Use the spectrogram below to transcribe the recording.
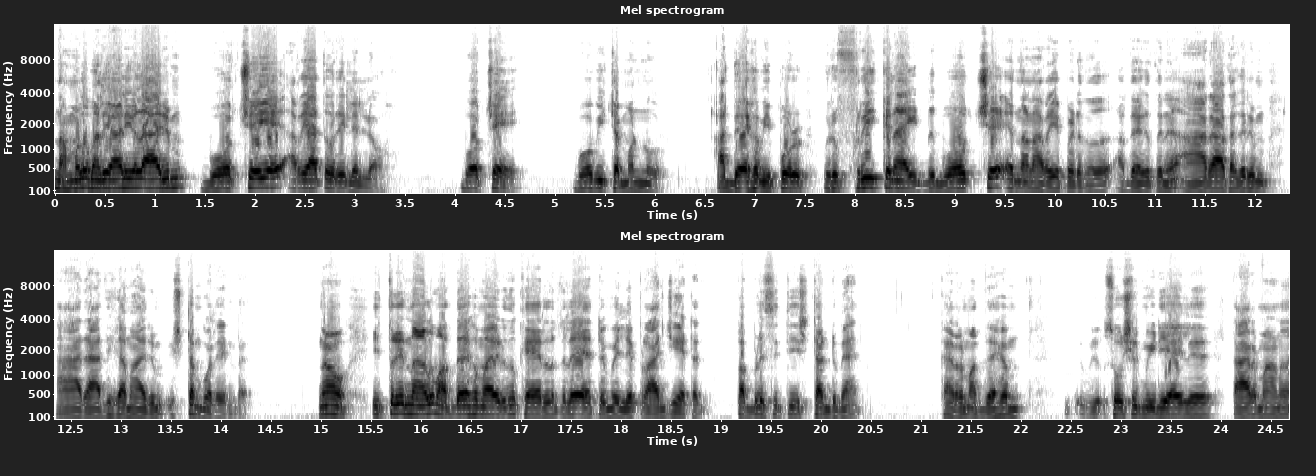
നമ്മൾ മലയാളികളാരും ബോച്ചയെ അറിയാത്തവരില്ലല്ലോ. ബോച്ചെ ബോബി ചെമ്മണ്ണൂർ. അദ്ദേഹം ഇപ്പോൾ ഒരു ഫ്രീക്കനായിട്ട് ബോച്ചെ എന്നാണ് അറിയപ്പെടുന്നത്. അദ്ദേഹത്തിന് ആരാധകരും ആരാധികമാരും ഇഷ്ടം പോലെയുണ്ട്. നോ ഇത്രയും നാളും അദ്ദേഹമായിരുന്നു കേരളത്തിലെ ഏറ്റവും വലിയ പ്രാഞ്ചിയേട്ടൻ പബ്ലിസിറ്റി സ്റ്റണ്ട് മാൻ. കാരണം അദ്ദേഹം സോഷ്യൽ മീഡിയയിൽ താരമാണ്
